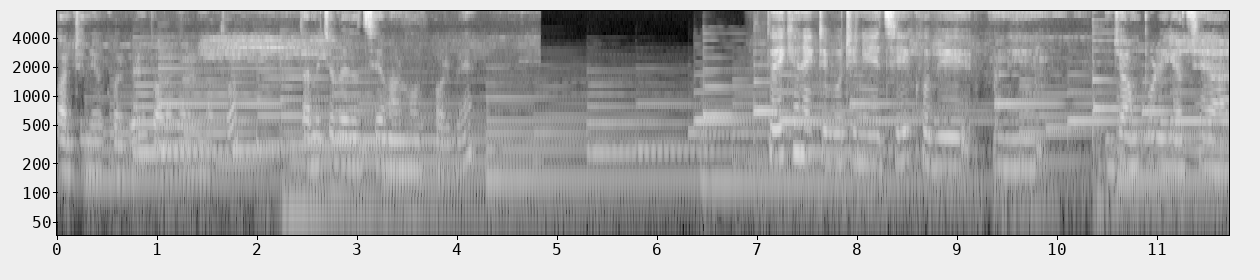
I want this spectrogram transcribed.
কন্টিনিউ করবেন বরাবরের মতো। তো আমি চলে যাচ্ছি আমার মূল পর্বে। তো এখানে একটি বুটি নিয়েছি, খুবই মানে জং পড়ে গেছে আর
